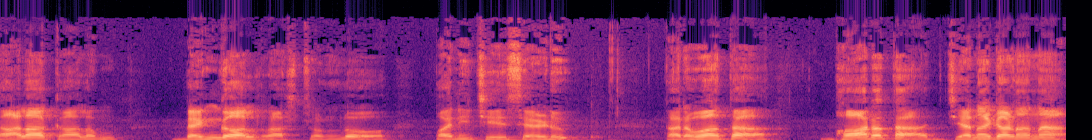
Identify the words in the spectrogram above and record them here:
చాలా కాలం బెంగాల్ రాష్ట్రంలో పనిచేశాడు. తర్వాత భారత జనగణన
